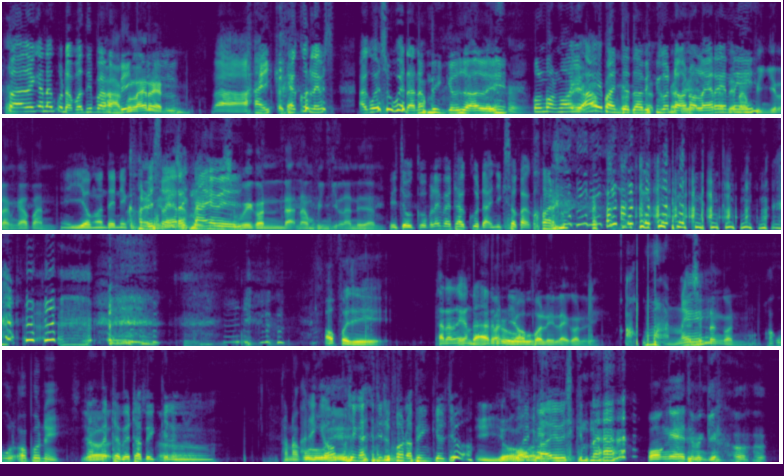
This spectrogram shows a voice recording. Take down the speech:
Soalnya kan aku dapat paham Aku leren. Nah, iki aku les aku wis suwe nang bengkel soalnya. Kon kon ngoyo ae pancet tapi kon ndak ono leren Nang nih. pinggilan kapan? Iya ngonteni kon wis suwe- nae wis. Suwe kon ndak nang pinggilan ya. Ya cukup lah pedaku ndak nyiksa kok kon. Apa sih? Karena kan ndak Kon ya ero. apa lek kon? Aku mana? Seneng kon. Aku apa nih? Nang Ya, beda-beda eh, ngono. Kan aku Iki apa luwe. sing telepon bengkel, Cuk? Iya. Beda ae wis kena. Wonge di bengkel.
